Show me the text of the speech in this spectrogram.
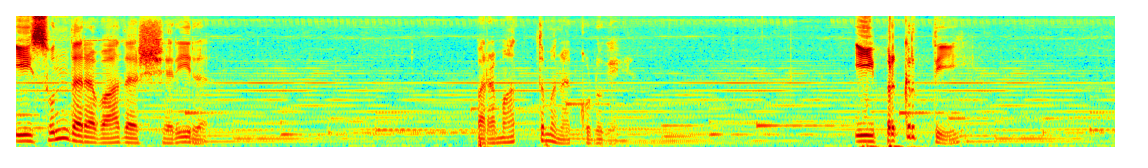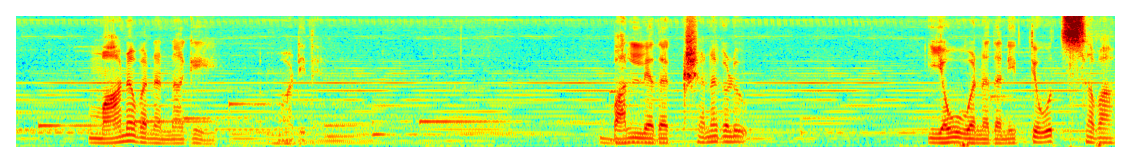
ಈ ಸುಂದರವಾದ ಶರೀರ ಪರಮಾತ್ಮನ ಕೊಡುಗೆ. ಈ ಪ್ರಕೃತಿ ಮಾನವನನ್ನಾಗಿ ಮಾಡಿದೆ. ಬಾಲ್ಯದ ಕ್ಷಣಗಳು, ಯೌವನದ ನಿತ್ಯೋತ್ಸವ,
